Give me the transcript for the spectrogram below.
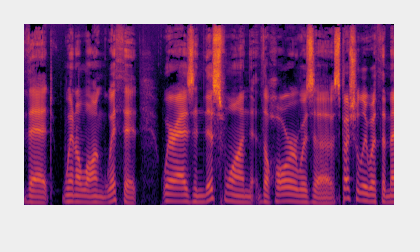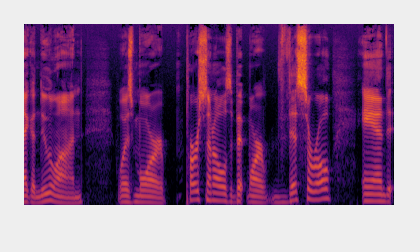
that went along with it. Whereas in this one, the horror was, uh, especially with the Meganulon, was more personal, was a bit more visceral. And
